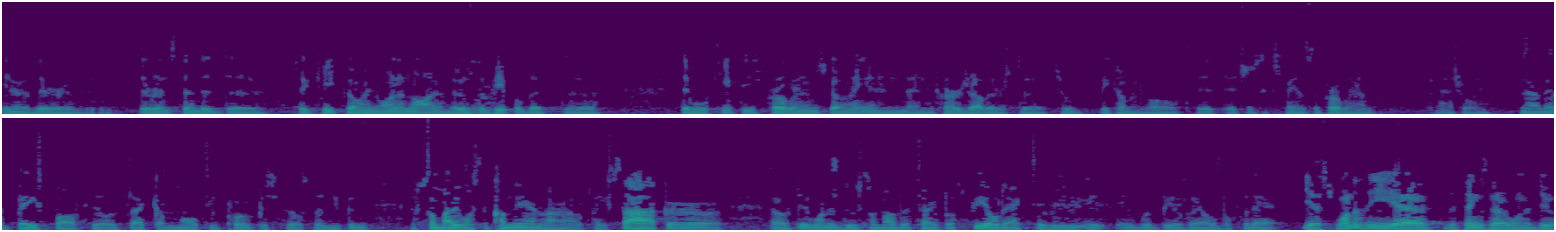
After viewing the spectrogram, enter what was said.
you know, they're they're incented to, to keep going on and on. And those are the people that uh, that will keep these programs going and, and encourage others to, to become involved. It, it just expands the program naturally. Now that baseball field is like a multi-purpose field, so you can, if somebody wants to come there and learn how to play soccer, or, or if they want to do some other type of field activity, it, it would be available for that. Yes, one of the uh, the things that I want to do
